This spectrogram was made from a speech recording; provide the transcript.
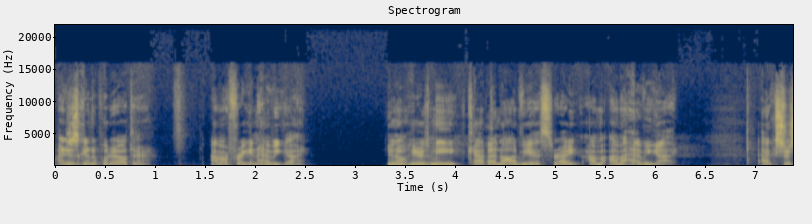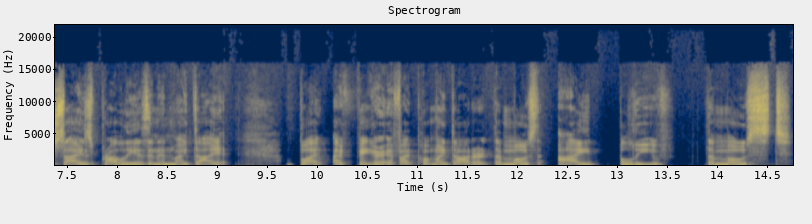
I'm just gonna put it out there. I'm a friggin' heavy guy. You know, here's me, Captain Obvious, right? I'm I'm a heavy guy. Exercise probably isn't in my diet. But I figure if I put my daughter the most I believe, the most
